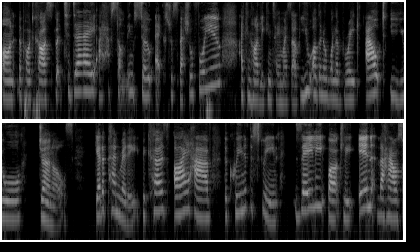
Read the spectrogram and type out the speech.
on the podcast, but today I have something so extra special for you. I can hardly contain myself. You are going to want to break out your journals. Get a pen ready because I have the queen of the screen, XayLi Barclay in the house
